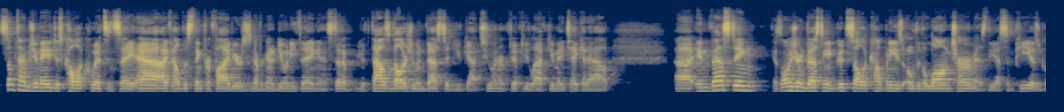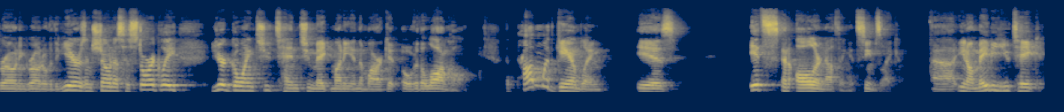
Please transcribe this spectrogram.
sometimes you may just call it quits and say ah, i've held this thing for five years it's never going to do anything and instead of your thousand dollars you invested you've got 250 left you may take it out uh, investing as long as you're investing in good solid companies over the long term as the s&p has grown and grown over the years and shown us historically you're going to tend to make money in the market over the long haul the problem with gambling is it's an all or nothing, it seems like. Uh, you know, maybe you take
